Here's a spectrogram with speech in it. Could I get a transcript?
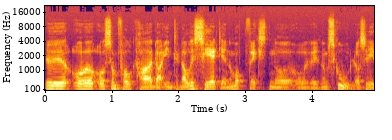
Uh, og, og, som folk har da internalisert gjennom oppveksten og, og gjennom skole osv.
